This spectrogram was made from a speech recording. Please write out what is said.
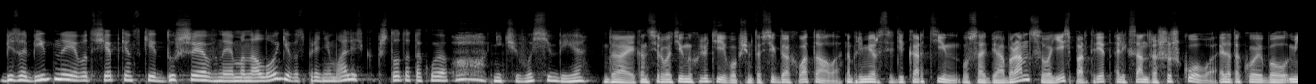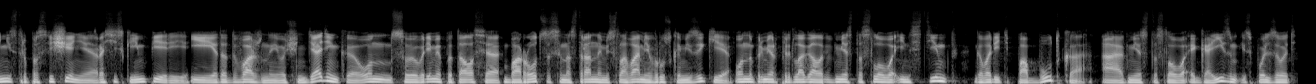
безобидные вот щепкинские душевные монологи воспринимались как что-то такое «О, «Ничего себе!». Да, и консервативных людей, в общем-то, всегда хватало. Например, среди картин в усадьбе Абрамцева есть портрет Александра Шишкова. Это такой был министр просвещения Российской империи. И этот важный очень дяденька, он в свое время пытался бороться с иностранными словами в русском языке. Он, например, предлагал вместо слова «инстинкт» говорить «побудка», а вместо слова «эгоизм» использовать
